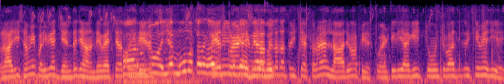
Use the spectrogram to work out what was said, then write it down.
ਰਾਜੀ ਸਮੀ ਪੜੀ ਵੀ ਜਿੰਦ ਜਾਨ ਦੇ ਵਿੱਚ ਆ ਤੁਸੀਂ ਚੋਂ ਆਈ ਆ ਮੂੰਹ ਮੱਥਾ ਲਗਾ ਫੇਸ ਕੁਆਲਿਟੀ ਪਹਿਲਾਂ ਤਾਂ ਤੁਸੀਂ ਚੈੱਕ ਕਰੋ ਇਹ ਲਾਜਵਾਬ ਫੇਸ ਕੁਆਲਿਟੀ ਦੀ ਆ ਗਈ ਚੋਣ ਚਵਾ ਦੀ ਤੁਸੀਂ ਕਿਵੇਂ ਜੀ ਇਹ?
